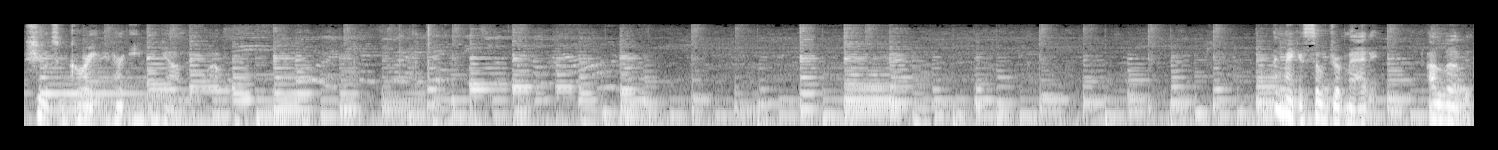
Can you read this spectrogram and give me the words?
She looks great in her evening gown. They make it so dramatic. I love it.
